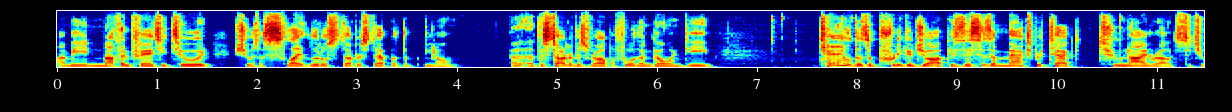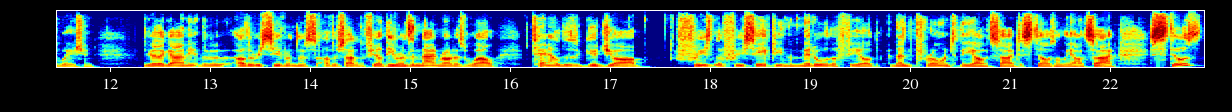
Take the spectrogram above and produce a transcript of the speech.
I mean, nothing fancy to it. Shows a slight little stutter step at the you know at the start of his route before then going deep. Tannehill does a pretty good job because this is a max protect two nine route situation. The other guy on the, the, other receiver on this other side of the field, he runs a nine route as well. Tannehill does a good job freezing the free safety in the middle of the field and then throwing to the outside to Stills on the outside. Stills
